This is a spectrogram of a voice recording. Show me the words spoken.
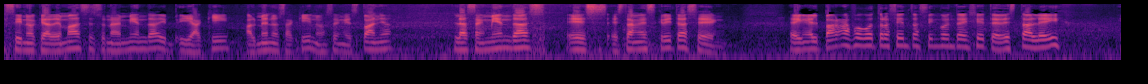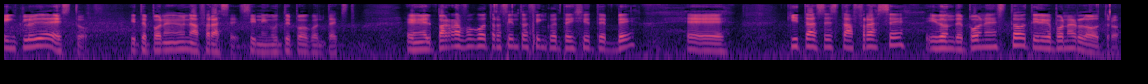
sino que además es una enmienda y, aquí, al menos aquí, no sé, en España, las enmiendas es, están escritas en en el párrafo 457 de esta ley incluye esto y te ponen una frase sin ningún tipo de contexto. En el párrafo 457b eh, quitas esta frase y donde pone esto tiene que poner lo otro.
